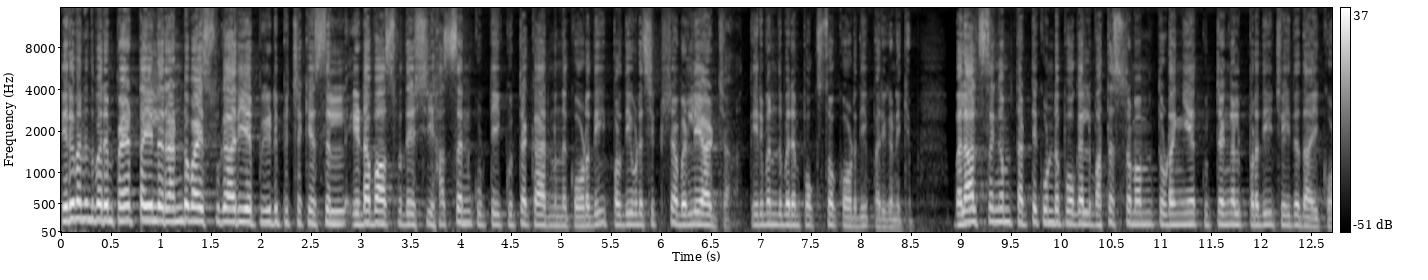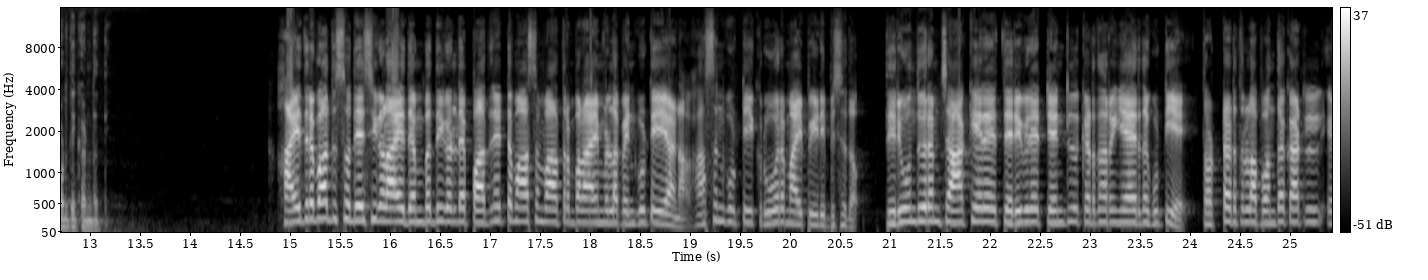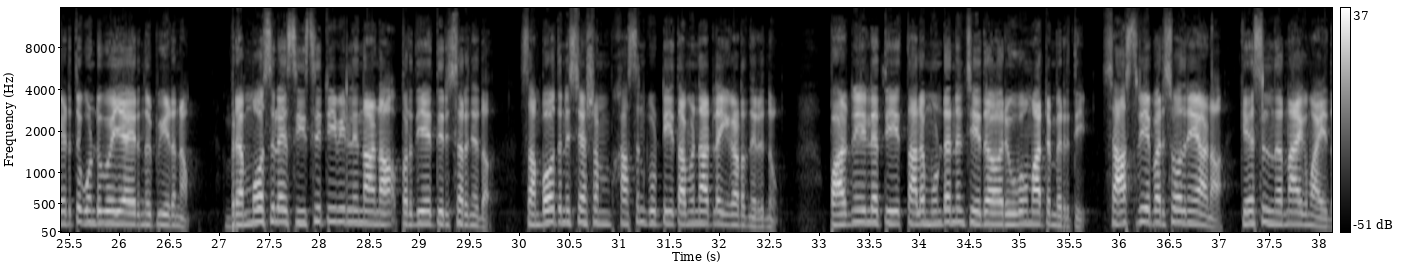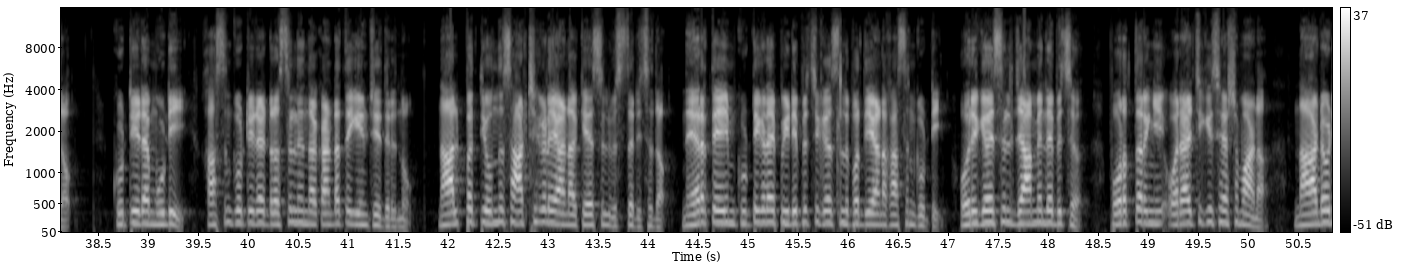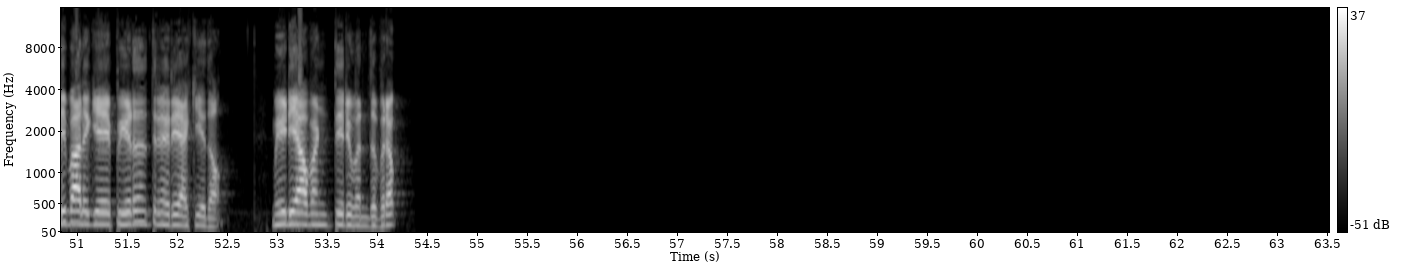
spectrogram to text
തിരുവനന്തപുരം പേട്ടയിൽ രണ്ട് വയസ്സുകാരിയെ പീഡിപ്പിച്ച കേസിൽ ഇടവ സ്വദേശി ഹസൻ കുട്ടി കുറ്റക്കാരനെന്ന് കോടതി. പ്രതിയുടെ ശിക്ഷ വെള്ളിയാഴ്ച തിരുവനന്തപുരം പോക്സോ കോടതി പരിഗണിക്കും. ബലാത്സംഗം തട്ടിക്കൊണ്ടുപോകൽ വധശ്രമം തുടങ്ങിയ കുറ്റങ്ങൾ പ്രതി ചെയ്തതായി കോടതി കണ്ടെത്തി. ഹൈദരാബാദ് സ്വദേശികളായ ദമ്പതികളുടെ പതിനെട്ട് മാസം മാത്രം പ്രായമുള്ള പെൺകുട്ടിയെയാണ് ഹസൻകുട്ടി ക്രൂരമായി പീഡിപ്പിച്ചത്. തിരുവനന്തപുരം ചാക്കയിലെ തെരുവിലെ ടെന്റിൽ കിടന്നിറങ്ങിയായിരുന്ന കുട്ടിയെ തൊട്ടടുത്തുള്ള പൊന്തക്കാട്ടിൽ എടുത്തുകൊണ്ടുപോയായിരുന്നു പീഡനം. ബ്രഹ്മോസിലെ സി സി ടി വിയിൽ നിന്നാണ് പ്രതിയെ തിരിച്ചറിഞ്ഞത്. സംഭവത്തിന് ശേഷം ഹസൻകുട്ടി തമിഴ്നാട്ടിലേക്ക് കടന്നിരുന്നു. പഴനിയിലെത്തി തലമുണ്ടനം ചെയ്ത് രൂപമാറ്റം വരുത്തി. ശാസ്ത്രീയ പരിശോധനയാണ് കേസിൽ നിർണായകമായത്. കുട്ടിയുടെ മുടി ഹസൻകുട്ടിയുടെ ഡ്രസ്സിൽ നിന്ന് കണ്ടെത്തുകയും ചെയ്തിരുന്നു. നാൽപ്പത്തിയൊന്ന് സാക്ഷികളെയാണ് കേസിൽ വിസ്തരിച്ചത്. നേരത്തെയും കുട്ടികളെ പീഡിപ്പിച്ച കേസിൽ പ്രതിയാണ് ഹസൻകുട്ടി ഒരു കേസിൽ ജാമ്യം ലഭിച്ച് പുറത്തിറങ്ങി ഒരാഴ്ചയ്ക്ക് ശേഷമാണ് നാടോടി ബാലികയെ പീഡനത്തിനിരയാക്കിയത്. Media one Thiruvananthapuram.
